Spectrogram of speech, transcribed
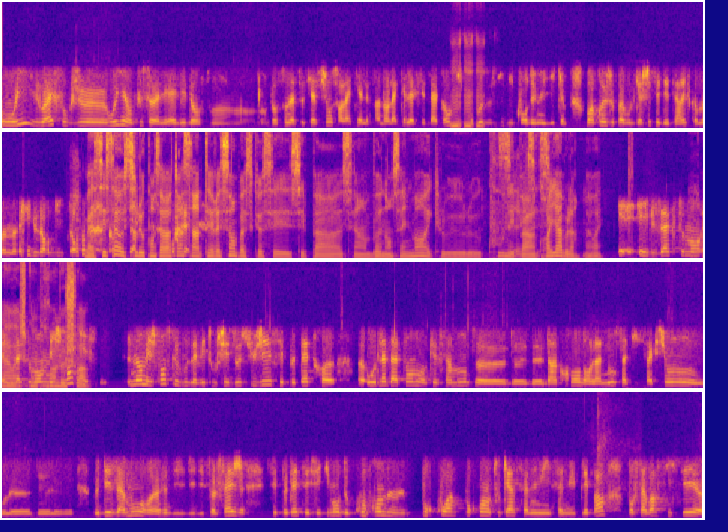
Oui, ouais, faut que je. Oui, en plus, elle, elle, est dans son dans son association sur laquelle, enfin, dans laquelle elle fait de la danse. Mm, propose mm, aussi des cours de musique. Bon, après, je vais pas vous le cacher, c'est des tarifs quand même exorbitants. Bah, c'est ça aussi, le conservatoire, c'est intéressant parce que c'est c'est pas c'est un bon enseignement et que le, le coût n'est pas incroyable. Bah ouais. Et, exactement, ah exactement. Mais je le choix. Non, mais je pense que vous avez touché deux sujets. C'est peut-être euh, euh, au-delà d'attendre que ça monte euh, d'un cran dans la non-satisfaction ou le, le, désamour du, du, solfège. C'est peut-être effectivement de comprendre pourquoi, pourquoi en tout cas ça ne lui ça ne lui plaît pas, pour savoir si c'est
